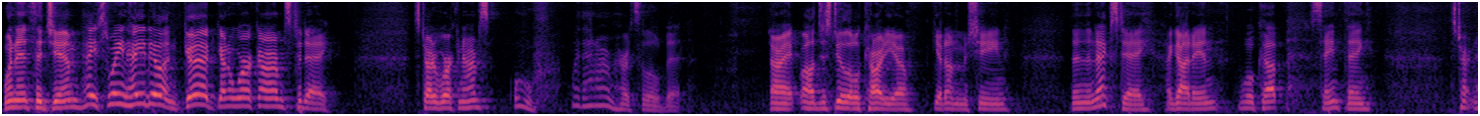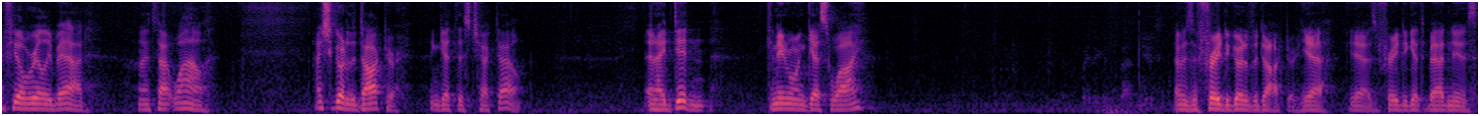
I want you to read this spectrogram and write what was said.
Went into the gym. Hey, Swain, how you doing? Good. Gonna work arms today. Started working arms. Ooh, boy, that arm hurts a little bit. All right, well, I'll just do a little cardio, get on the machine. Then the next day, I got in, woke up, same thing, starting to feel really bad. And I thought, wow, I should go to the doctor and get this checked out. And I didn't. Can anyone guess why? I was afraid to go to the doctor. Yeah, yeah, I was afraid to get the bad news.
